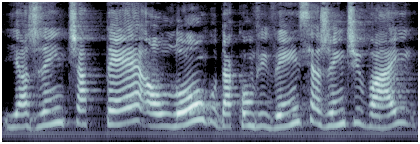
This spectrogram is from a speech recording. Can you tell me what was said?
E a gente até ao longo da convivência a gente vai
